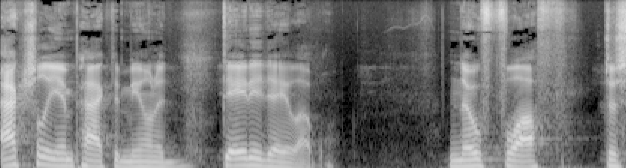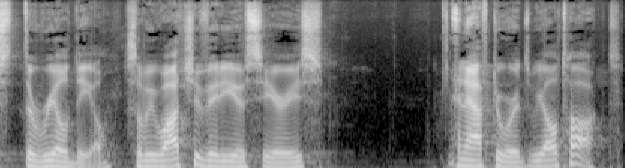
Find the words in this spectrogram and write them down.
actually impacted me on a day to day level. No fluff, just the real deal. So we watched a video series, and afterwards we all talked.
